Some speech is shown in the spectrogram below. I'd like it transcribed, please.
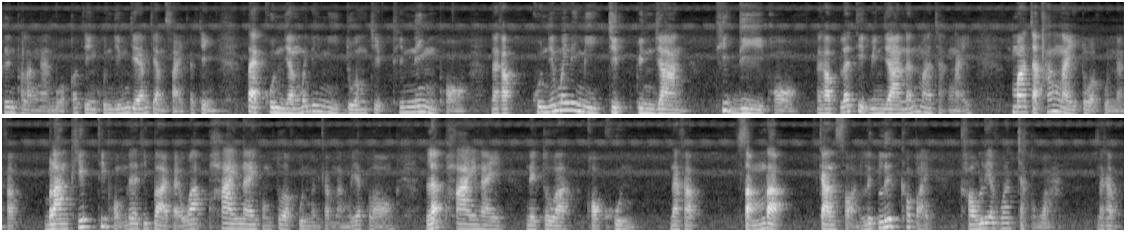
ขึ้นพลังงานบวกก็จริง คุณยิ้มแย้มแจ่มใสก็จริง แต่คุณยังไม่ได้มีดวงจิตที่นิ่งพอนะครับ คุณยังไม่ได้มีจิตวิญญาณที่ดีพอนะครับ และจิตวิญญาณนั้นมาจากไหน มาจากข้างในตัวคุณนะครับ บางคลิปที่ผมได้อธิบายไปว่าภายในของตัวคุณมันกำลังเรียกร้อง และภายในในตัวของคุณนะครับสำหรับการสอนลึกๆเข้าไป เขาเรียกว่าจักรวาลนะครับ เ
